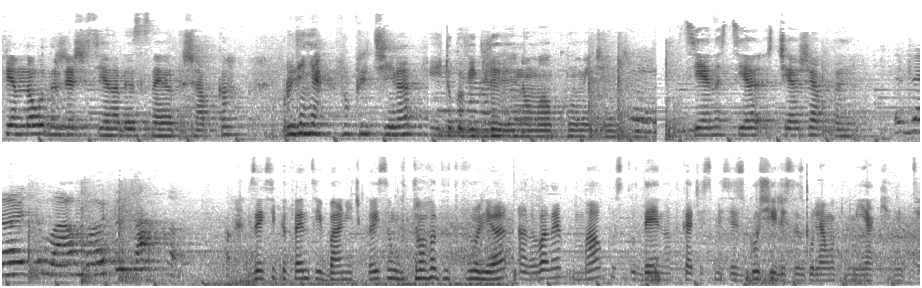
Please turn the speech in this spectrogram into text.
София много държеше си я наде с нейната шапка, поради някаква причина. И тук ви гледа едно малко момиченце. Сиена с, чия, с чия шапка е? Да, това моята шапка. Взех си кафенце и баничка и съм готова да отворя. А навън е малко студено, така че сме се сгушили с голямото ми якените.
